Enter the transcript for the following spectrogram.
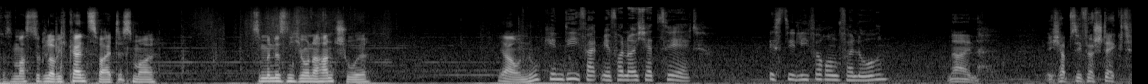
Das machst du, glaube ich, kein zweites Mal. Zumindest nicht ohne Handschuhe. Ja, und nun? Kindiv hat mir von euch erzählt. Ist die Lieferung verloren? Nein, ich habe sie versteckt.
